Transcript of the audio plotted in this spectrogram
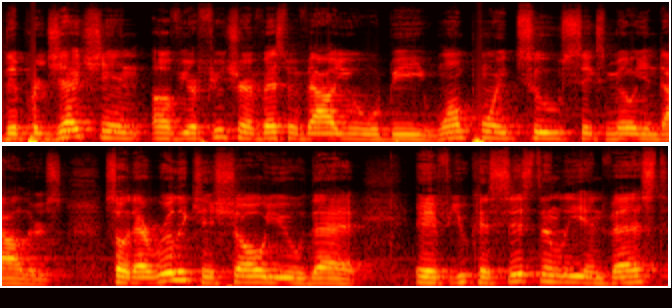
the projection of your future investment value will be $1.26 million. So that really can show you that if you consistently invest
